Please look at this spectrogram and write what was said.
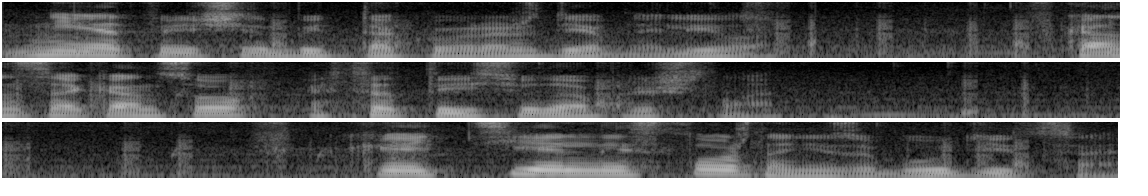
Нет причин быть такой враждебной, Лила. В конце концов, это ты сюда пришла. В котельной сложно не заблудиться.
